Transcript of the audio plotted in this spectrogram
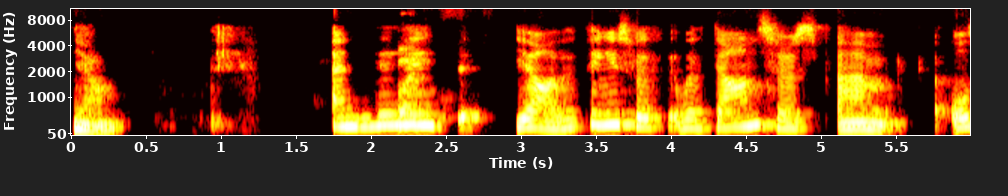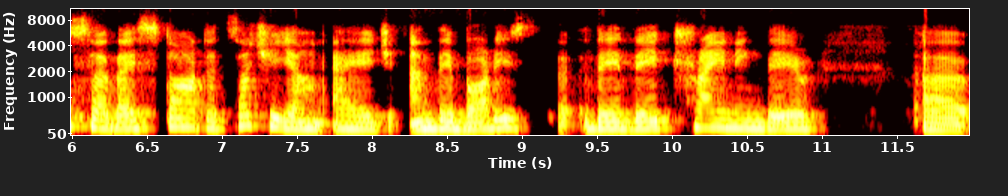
Yeah. And the but, yeah, the thing is with with dancers, um, also they start at such a young age, and their bodies, they they training their a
